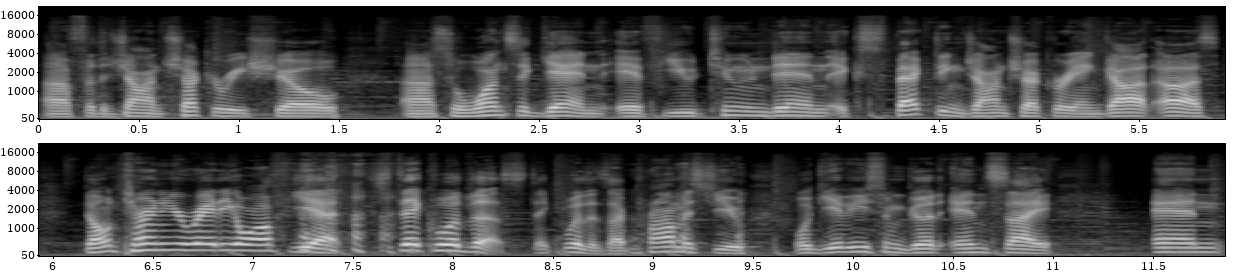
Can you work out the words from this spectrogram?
uh, for the John Chuckery show. Uh, so once again, if you tuned in expecting John Chuckery and got us, don't turn your radio off yet. Stick with us. Stick with us. I promise you, we'll give you some good insight. And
